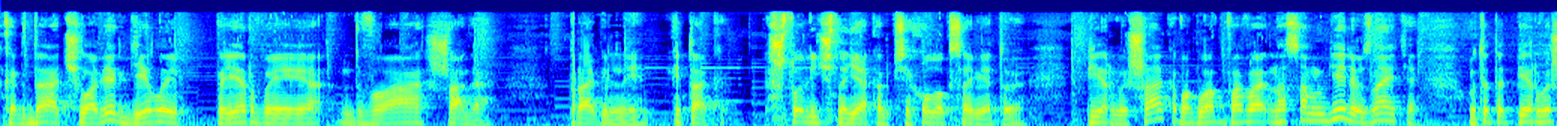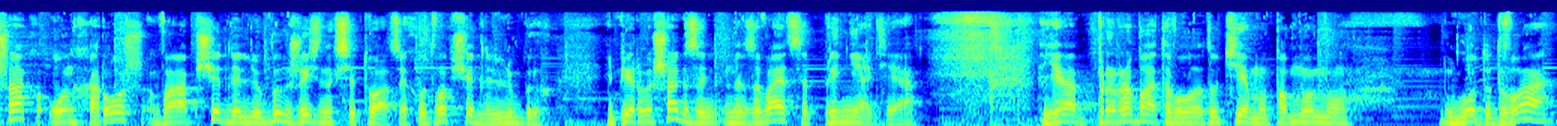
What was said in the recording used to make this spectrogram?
когда человек делает первые два шага правильные. Итак, что лично я как психолог советую? Первый шаг, на самом деле, вы знаете, вот этот первый шаг, он хорош вообще для любых жизненных ситуаций, вот вообще для любых. И первый шаг называется принятие. Я прорабатывал эту тему, по-моему, года два,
